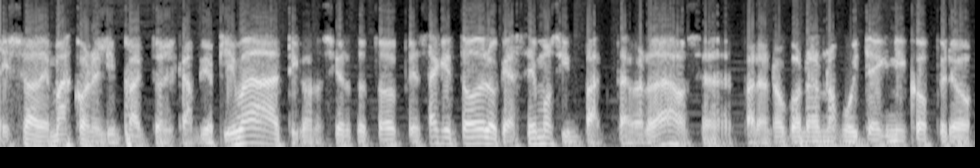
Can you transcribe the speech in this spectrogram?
eso además con el impacto del cambio climático, ¿no es cierto? Todo, pensá que todo lo que hacemos impacta, ¿verdad? O sea, para no ponernos muy técnicos, pero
